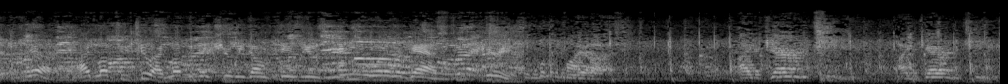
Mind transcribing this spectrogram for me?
to. Yeah, I'd love to too. I'd love to make sure we don't can't use any oil or gas. Period. Look in my eyes. I guarantee I guarantee you,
